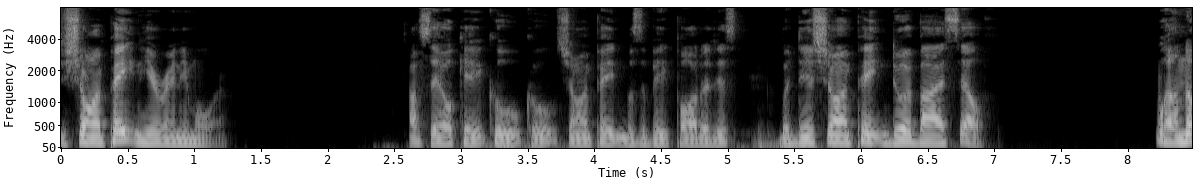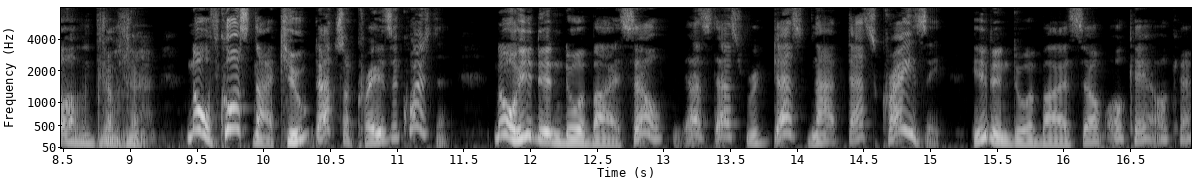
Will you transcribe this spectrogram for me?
Sean Payton here anymore. I'll say, okay, cool, cool. Sean Payton was a big part of this, but did Sean Payton do it by himself? Well, no, no, of course not. Q. That's a crazy question. No, he didn't do it by himself. That's that's that's not that's crazy. He didn't do it by himself. Okay, okay.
